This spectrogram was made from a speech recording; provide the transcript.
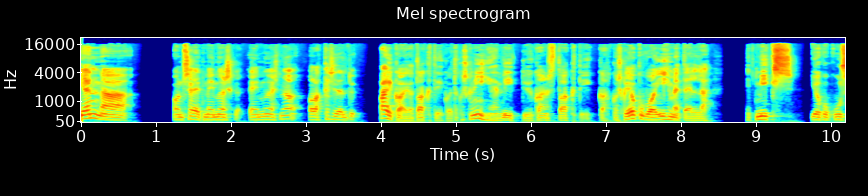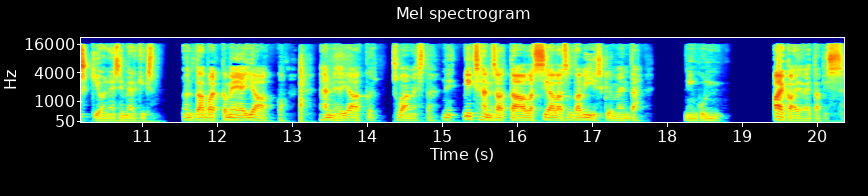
jännää on se, että me ei myös, ei myös me olla käsitelty aikaa ja taktiikoita, koska niihin liittyy myös taktiikka. Koska joku voi ihmetellä, että miksi joku kuski on esimerkiksi, otetaan vaikka meidän Jaakko, hän se Jaakko Suomesta, niin miksi hän saattaa olla siellä 150 niin kuin aikaa jo etapissa?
